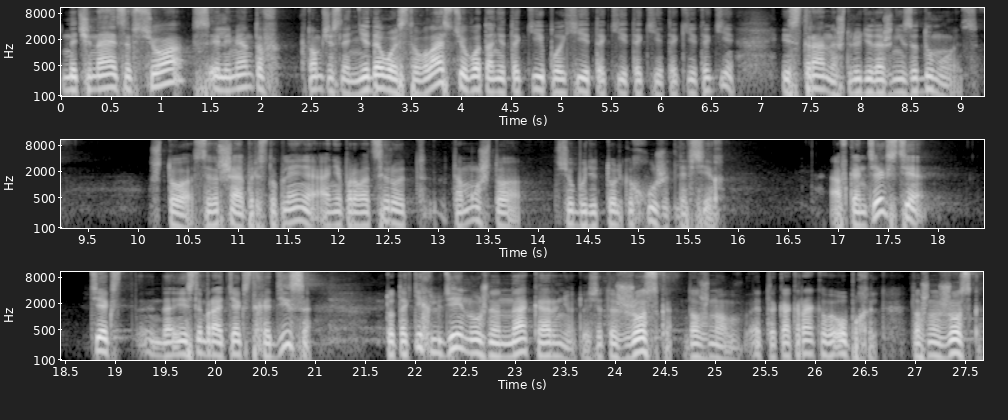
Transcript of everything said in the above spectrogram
начинается все с элементов, в том числе недовольства властью. Вот они такие плохие, такие, такие, такие, такие. И странно, что люди даже не задумываются, что совершая преступление, они провоцируют тому, что все будет только хуже для всех. А в контексте текст, да, если брать текст хадиса, то таких людей нужно на корню. То есть это жестко должно, это как раковая опухоль, должно жестко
